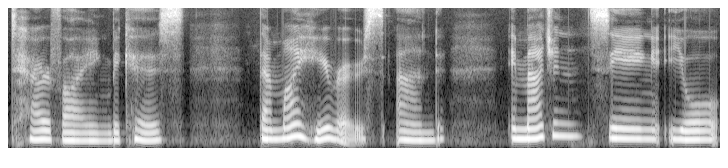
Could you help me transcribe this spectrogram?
terrifying because they're my heroes. And imagine seeing your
